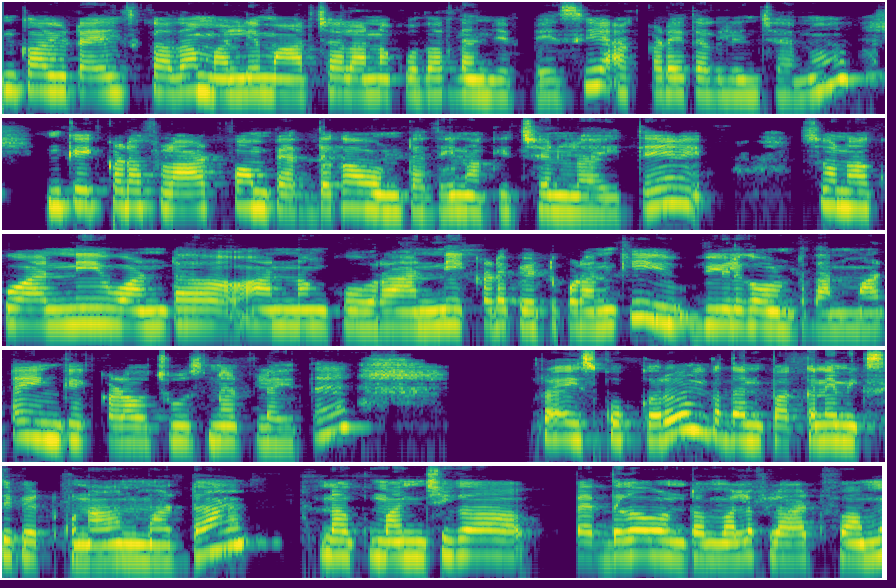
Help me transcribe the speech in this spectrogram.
ఇంకా అవి టైల్స్ కదా మళ్ళీ మార్చాలన్న కుదరదని చెప్పేసి అక్కడే తగిలించాను. ఇంకా ఇక్కడ ప్లాట్ఫామ్ పెద్దగా ఉంటుంది నా కిచెన్లో అయితే. సో నాకు అన్ని వంట అన్నం కూర అన్నీ ఇక్కడ పెట్టుకోవడానికి వీలుగా ఉంటుంది అనమాట ఇంక ఇక్కడ చూసినట్లయితే రైస్ కుక్కర్ ఇంకా దాని పక్కనే మిక్సీ పెట్టుకున్నాను అనమాట నాకు మంచిగా పెద్దగా ఉండటం వల్ల ప్లాట్ఫామ్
